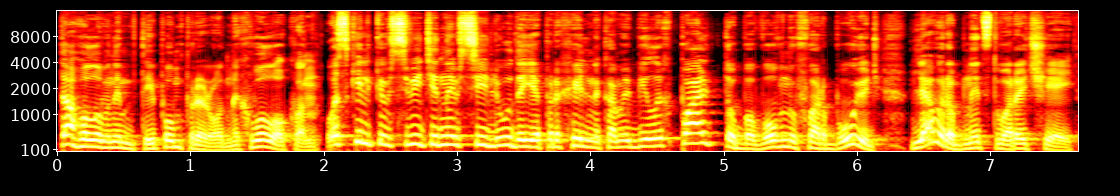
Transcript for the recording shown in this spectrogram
та головним типом природних волокон. Оскільки в світі не всі люди є прихильниками білих пальт, то бавовну фарбують для виробництва речей.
